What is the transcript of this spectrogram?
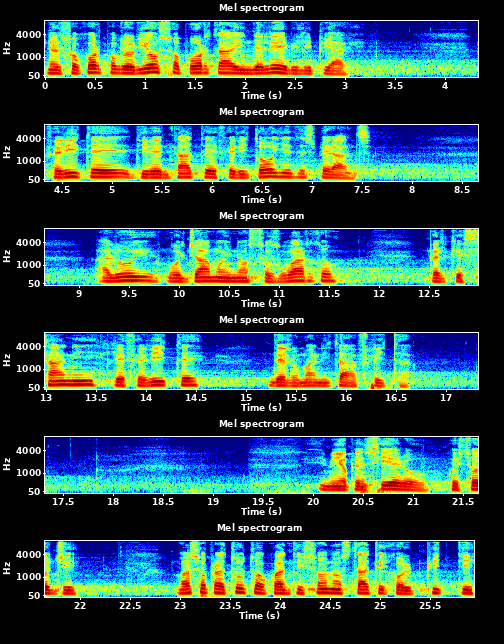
nel suo corpo glorioso porta indelebili piaghe, ferite diventate feritoie di speranze. A Lui volgiamo il nostro sguardo perché sani le ferite dell'umanità afflitta. Il mio pensiero quest'oggi va soprattutto a quanti sono stati colpiti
